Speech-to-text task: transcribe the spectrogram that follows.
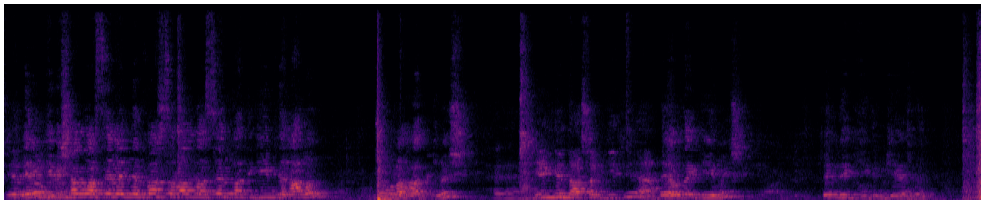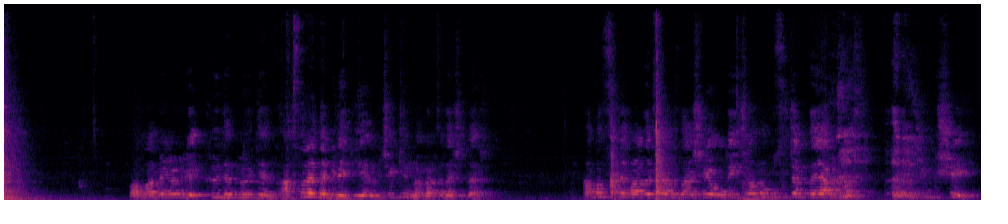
Fiyat Benim gibi şalvar sevenler varsa valla sempati giyimden alın. Çok rahatmış. He, yengem de akşam giydi ya. E, o da giymiş. Ben de giydim geldim. Valla ben öyle köyden möyden, Aksaray'da bile giyerim. Çekinmem arkadaşlar. Ama sıcaklarda biraz daha şey olduğu için ama bu sıcakta yakmaz. Çünkü şey,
